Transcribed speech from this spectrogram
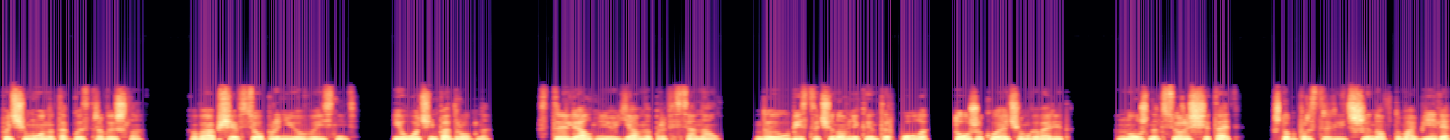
почему она так быстро вышла. Вообще все про нее выяснить. И очень подробно. Стрелял в нее явно профессионал. Да и убийство чиновника Интерпола тоже кое о чем говорит. Нужно все рассчитать чтобы прострелить шину автомобиля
